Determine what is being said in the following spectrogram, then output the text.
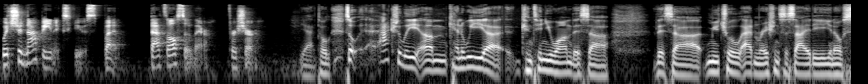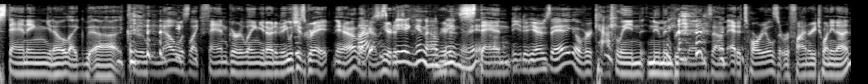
which should not be an excuse, but that's also there for sure. Yeah, totally. So actually, um, can we uh, continue on this? Uh, this uh, mutual admiration society, you know, standing, you know, like uh, clearly Mel was like fangirling, you know what I mean, which is great. You know, like I'm here to, being, you know, I'm here to stand, you know what I'm saying, over Kathleen Newman Bremang's um, editorials at Refinery 29.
